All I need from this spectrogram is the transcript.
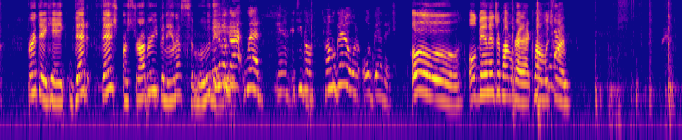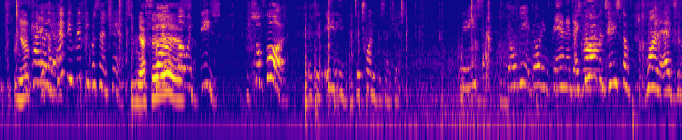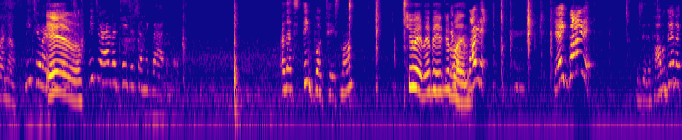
birthday cake, dead fish, or strawberry banana smoothie. Annabelle got red, and it's either pomegranate or an old bandage. Oh, old bandage or pomegranate? Come on, which one? Yep. Kind It's a like 50-50% chance. Yes, it is. well, but with these, so far, it's an 80 to 20% chance. Please. Don't eat, don't eat Band-Aid. I still have the taste of rotten eggs in my mouth. Me too. I Ew. Me too. I have a taste of something bad. in there. Oh, that stink bug taste, Mom. Chew it, maybe a good Emma, one. Bite it. Jake, bite it. Is it a pomegranate?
